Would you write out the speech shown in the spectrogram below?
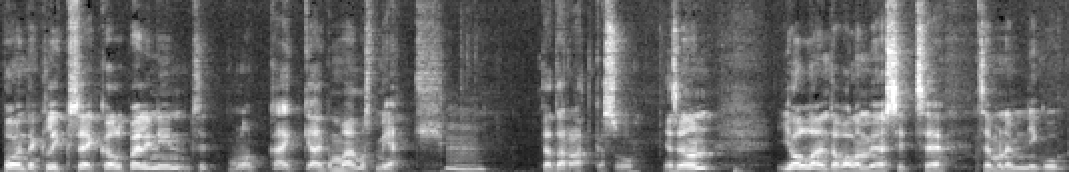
point and click seikkailupeli, niin sit mulla on kaikki aika maailmassa miettiä mm. tätä ratkaisua. Ja se on jollain tavalla myös sit se semmoinen niinku,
